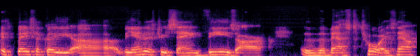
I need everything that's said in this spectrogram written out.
It's basically uh, the industry saying these are the best toys. Now,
